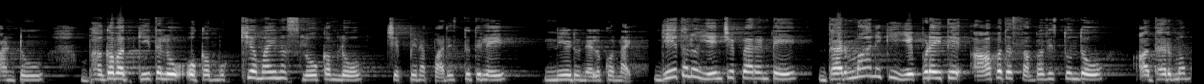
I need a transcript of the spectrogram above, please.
అంటూ భగవద్గీతలో ఒక ముఖ్యమైన శ్లోకంలో చెప్పిన పరిస్థితులే నేడు నెలకొన్నాయి. గీతలో ఏం చెప్పారంటే ధర్మానికి ఎప్పుడైతే ఆపద సంభవిస్తుందో అధర్మం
